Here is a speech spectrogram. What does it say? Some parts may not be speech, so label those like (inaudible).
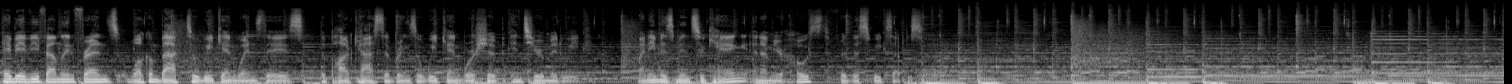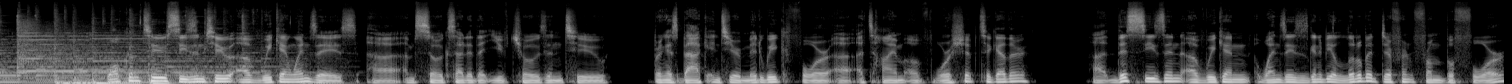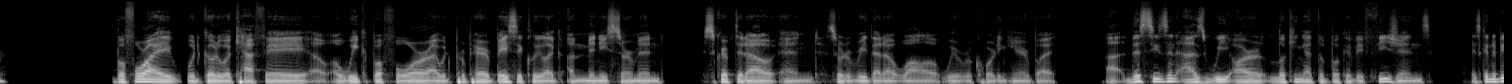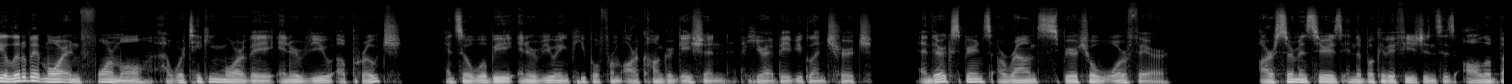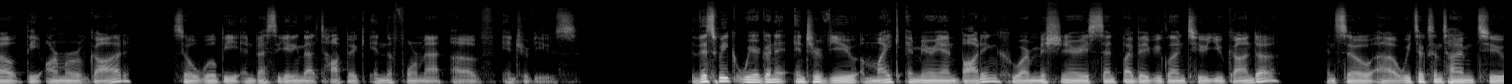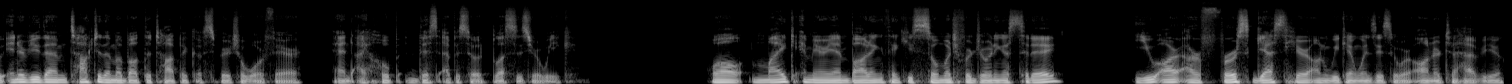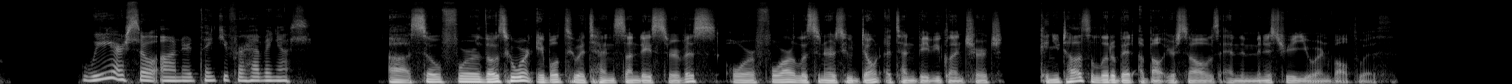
Hey, Bayview family and friends, welcome back to Weekend Wednesdays, the podcast that brings a weekend worship into your midweek. My name is Min Soo Kang, and I'm your host for this week's episode. Welcome to season two of Weekend Wednesdays. Uh, I'm so excited that you've chosen to bring us back into your midweek for a, a time of worship together. Uh, this season of Weekend Wednesdays is going to be a little bit different from before. Before I would go to a cafe a, a week before, I would prepare basically like a mini sermon, script it out, and sort of read that out while we were recording here. But uh, this season, as we are looking at the book of Ephesians, it's going to be a little bit more informal. Uh, we're taking more of a interview approach. And so we'll be interviewing people from our congregation here at Bayview Glen Church and their experience around spiritual warfare. Our sermon series in the book of Ephesians is all about the armor of God. So we'll be investigating that topic in the format of interviews. This week, we are going to interview Mike and Marianne Botting, who are missionaries sent by Bayview Glen to Uganda. And so uh, we took some time to interview them, talk to them about the topic of spiritual warfare. And I hope this episode blesses your week. Well, Mike and Marianne Botting, thank you so much for joining us today. You are our first guest here on Weekend Wednesday, so we're honored to have you. We are so honored. Thank you for having us. Uh, so, for those who weren't able to attend Sunday's service, or for our listeners who don't attend Bayview Glen Church, can you tell us a little bit about yourselves and the ministry you are involved with?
